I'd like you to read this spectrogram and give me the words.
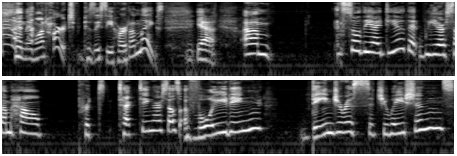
and they want heart because they see heart on legs. Yeah. Um and so the idea that we are somehow protecting ourselves avoiding dangerous situations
